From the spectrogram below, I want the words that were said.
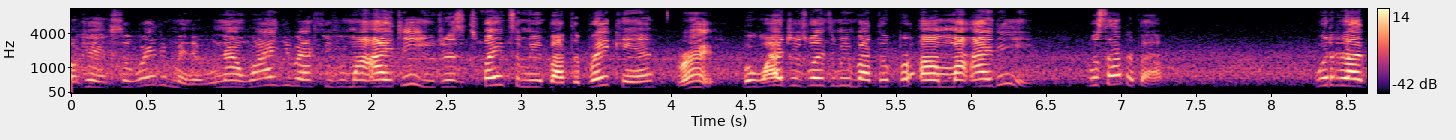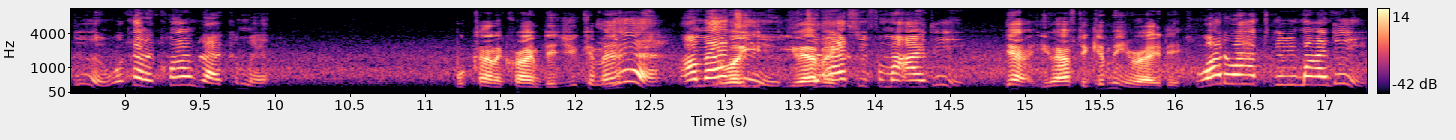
Okay, so wait a minute. Now, why are you asking for my ID? You just explained to me about the break-in, Right. but why you explain to me about the um, my ID? What's that about? What did I do? What kind of crime did I commit? What kind of crime did you commit? Yeah, I'm asking you- you. you haven't- ask you for my ID. Yeah, you have to give me your ID. Why do I have to give you my ID?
